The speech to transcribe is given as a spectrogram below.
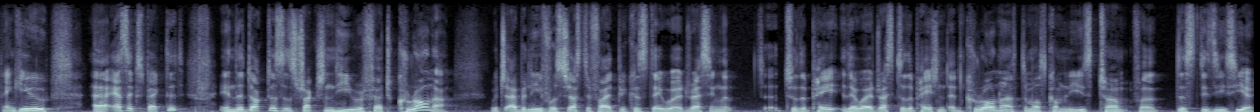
Thank you. Uh, as expected, in the doctor's instruction, he referred to corona, which I believe was justified because they were addressing the, to the pa- they were addressed to the patient, and corona is the most commonly used term for this disease here.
